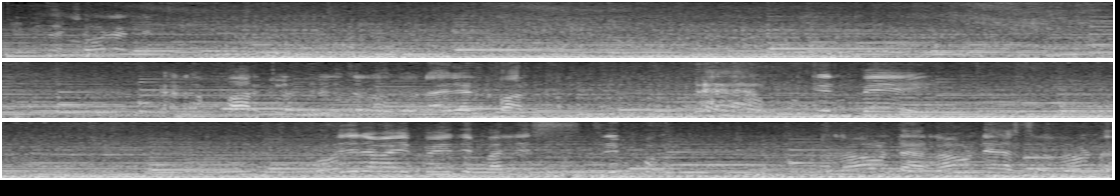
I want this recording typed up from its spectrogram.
ఇదిగో చూడండి పార్క్లో తిరుగుతున్నాం చూడండి ఐలాండ్ పార్క్ పుట్టిన్ పే భోజనం అయిపోయింది మళ్ళీ స్ట్రిప్ రౌండ్ రౌండ్ వేస్తాం రౌండ్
